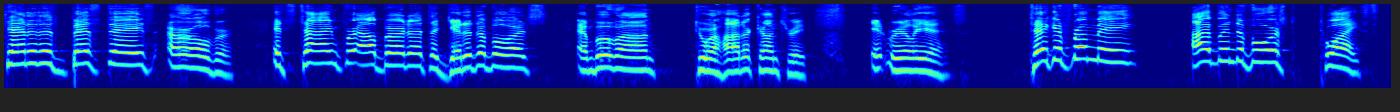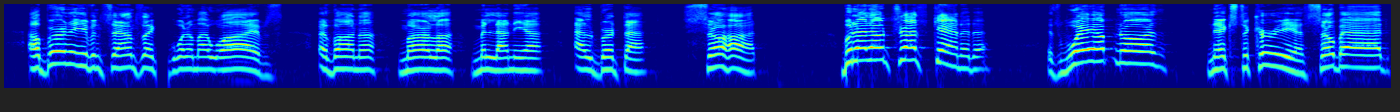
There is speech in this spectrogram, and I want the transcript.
Canada's best days are over. It's time for Alberta to get a divorce and move on to a hotter country. It really is. Take it from me, I've been divorced twice. Alberta even sounds like one of my wives, Ivana, Marla, Melania, Alberta. So hot. But I don't trust Canada. It's way up north next to Korea. So bad,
